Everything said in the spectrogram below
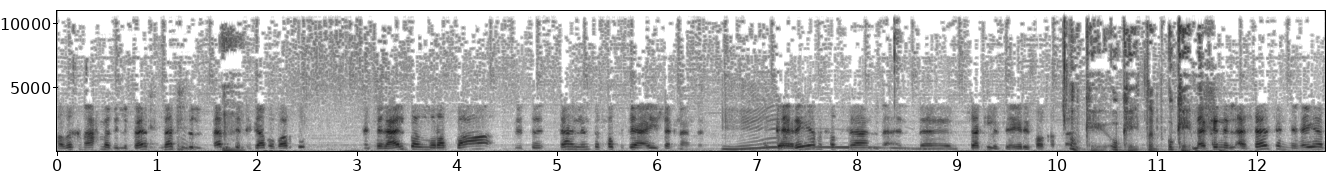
صديقنا أحمد اللي فات نفس نفس الإجابة برضو إن العلبة المربعة سهل أنت تحط فيها أي شكل عندك. الدائرية بتحط فيها ال- ال- الشكل الدائري فقط. okay okay طيب okay. لكن الأساس إن هي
